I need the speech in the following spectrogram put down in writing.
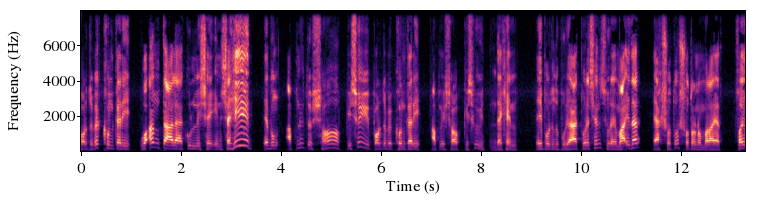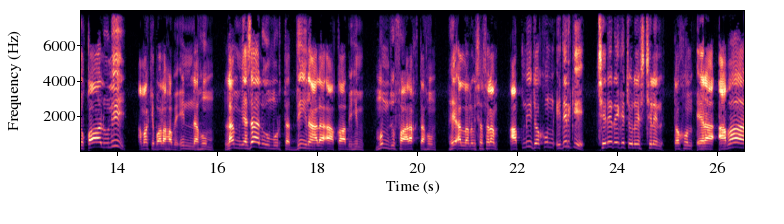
পর্যবেক্ষণকারী। ও আন্তা আলা কুল্লি শাইইন শাহিদ, এবং আপনি তো সব কিছুই পর্যবেক্ষণকারী, আপনি সব কিছুই দেখেন। এই পর্যন্ত পুরো আয়াত পড়েছেন সুরায় মাইদার একশত সতেরো নম্বর আয়াত। ফয়কালুলি আমাকে বলা হবে, ইন্নাহুম লাম ইয়াজালু মুরতাদ্দিন আলা আকাবিহিম মুনজু ফারাক্তাহুম। হে আল্লাহ নবী সাল্লাম আপনি যখন এদেরকে ছেড়ে রেখে চলে এসেছিলেন, তখন এরা আবার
